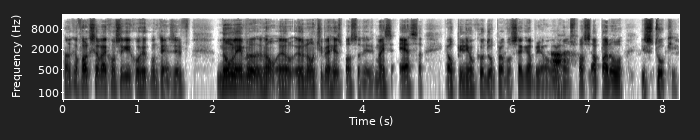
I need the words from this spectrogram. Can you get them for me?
Arranca fora que você vai conseguir correr com tênis. Ele, não lembro, não, eu, eu não tive a resposta dele, mas essa é a opinião que eu dou para você, Gabriel. Agora ah. vamos passar para o Stuck.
